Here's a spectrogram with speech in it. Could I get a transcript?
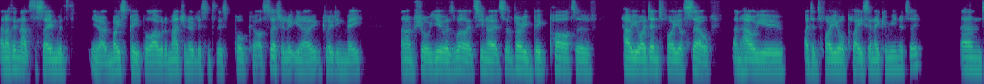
and I think that's the same with you know most people. I would imagine who listen to this podcast, especially you know including me, and I'm sure you as well. It's you know it's a very big part of how you identify yourself and how you identify your place in a community. And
